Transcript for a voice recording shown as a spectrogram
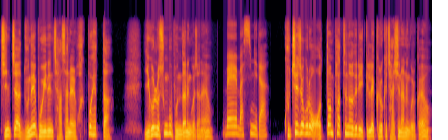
진짜 눈에 보이는 자산을 확보했다. 이걸로 승부 본다는 거잖아요. 네, 맞습니다. 구체적으로 어떤 파트너들이 있길래 그렇게 자신하는 걸까요?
